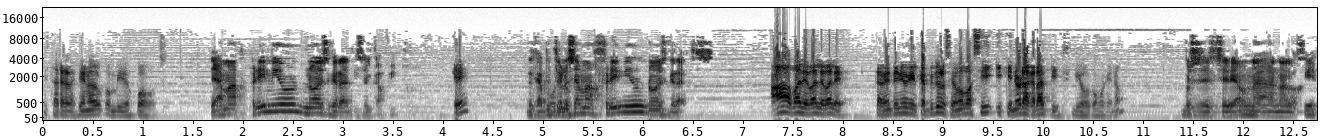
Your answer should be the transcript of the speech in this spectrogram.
está relacionado con videojuegos. Se llama Premium, no es gratis el capítulo. ¿Qué? El capítulo se llama Freemium, no es gratis. Ah, vale, vale, vale. También he tenido que el capítulo se llamaba así y que no era gratis. Digo, ¿cómo que no? Pues eh, sería una analogía.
